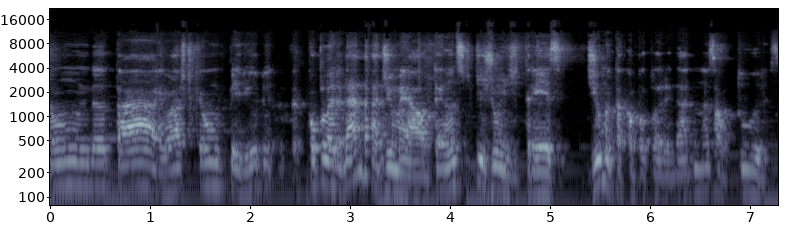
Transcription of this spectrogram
Então ainda tá, eu acho que é um período. A popularidade da Dilma é alta, é antes de junho de 13. Dilma está com a popularidade nas alturas.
